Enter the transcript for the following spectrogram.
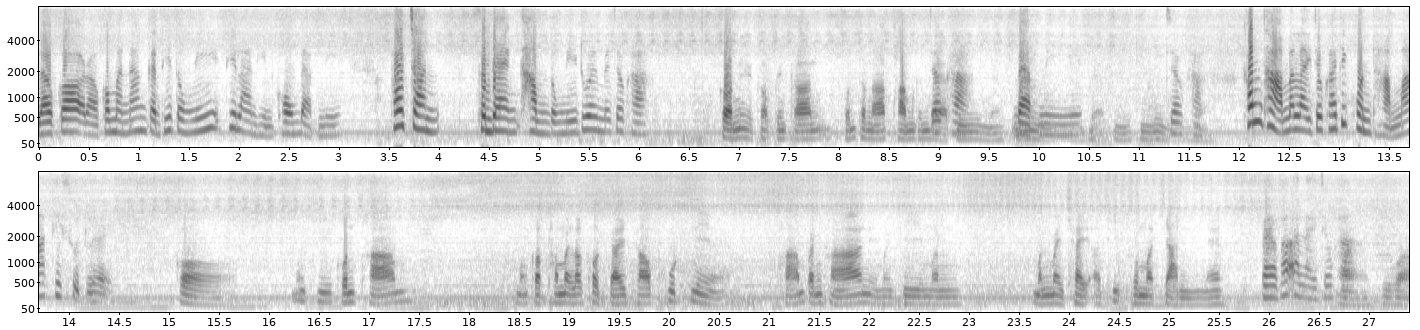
แล้วก็เราก็มานั่งกันที่ตรงนี้ที่ลานหินโค้งแบบนี้ พระอาจารย์แสดงธรรมตรงนี้ด้วยไหมเจ้าคะก็นี่ก็เป็นการสนทนาธรรมกันแบบนี้นะแบบนี้แบบนี้ที่นี่เจ้าค่ะคำถามอะไรเจ้าคะที่คนถามมากที่สุดเลย ก็บางทีคนถาม มันก็ทำให้เราเข้าใจชาวพุทธเนี่ย ถามปัญหานี่บางทีมันมันไม่ใช่อธิพรหมจันทร์นะแปลว่าอะไรเจ้าอ่าค่ะคือว่า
